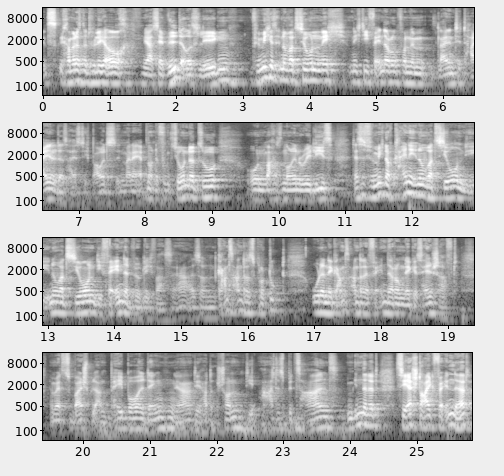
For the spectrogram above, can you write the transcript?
Jetzt kann man das natürlich auch ja, sehr wild auslegen. Für mich ist Innovation nicht, nicht die Veränderung von einem kleinen Detail. Das heißt, ich baue jetzt in meiner App noch eine Funktion dazu und mache einen neuen Release. Das ist für mich noch keine Innovation. Die Innovation, die verändert wirklich was. Ja? Also ein ganz anderes Produkt oder eine ganz andere Veränderung der Gesellschaft. Wenn wir jetzt zum Beispiel an Payball denken, ja, die hat schon die Art des Bezahlens im Internet sehr stark verändert.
